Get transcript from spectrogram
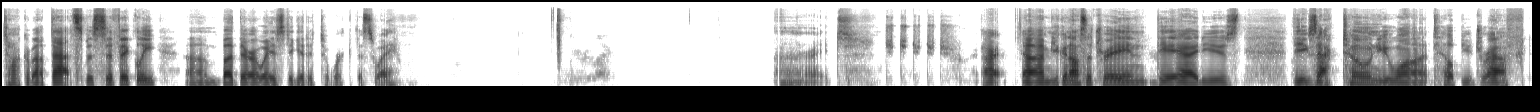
talk about that specifically, um, but there are ways to get it to work this way. All right. All right. Um, you can also train the AI to use the exact tone you want, to help you draft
